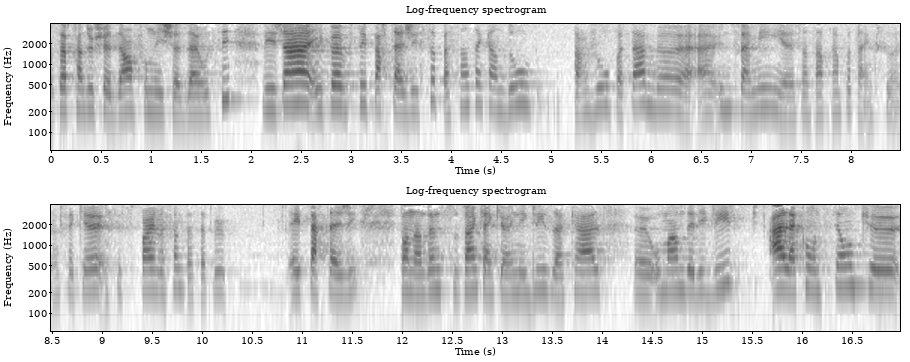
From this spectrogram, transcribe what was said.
ça prend deux chaudières, on fournit les chaudières aussi. Les gens, ils peuvent partager ça, parce que 150 d'eau par jour potable à une famille, ça t'en prend pas tant que ça. Là. Fait que c'est super le fun parce que ça peut être partagé. Puis on en donne souvent quand il y a une église locale euh, aux membres de l'église, à la condition que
